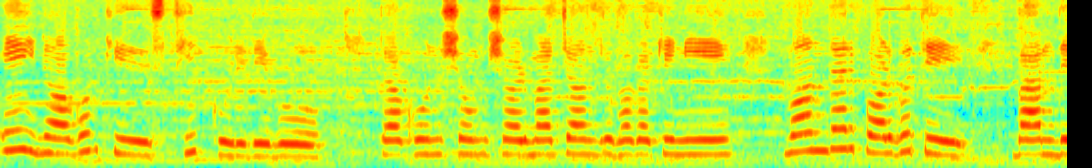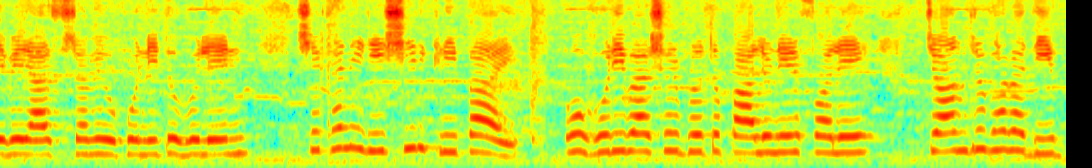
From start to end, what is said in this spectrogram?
এই নগরকে স্থির করে দেব। তখন সোম শর্মা চন্দ্রভাগাকে নিয়ে মন্দার পর্বতে বামদেবের আশ্রমে উপনীত হলেন। সেখানে ঋষির কৃপায় ও হরিবাসর ব্রত পালনের ফলে চন্দ্রভাগা দিব্য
